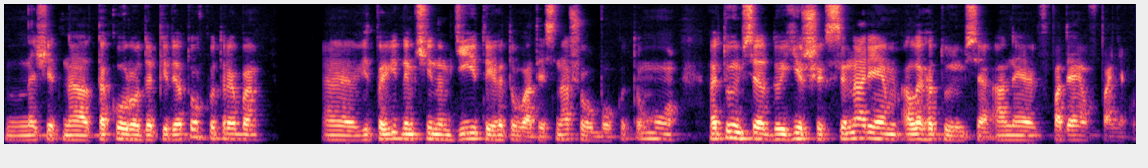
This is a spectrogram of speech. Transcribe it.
значить, на таку роду підготовку треба. Е, відповідним чином діяти і готуватись з нашого боку. Тому готуємося до гірших сценаріїв, але готуємося, а не впадаємо в паніку.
